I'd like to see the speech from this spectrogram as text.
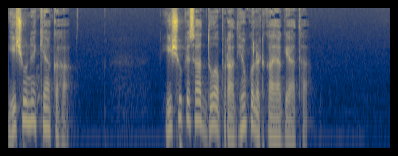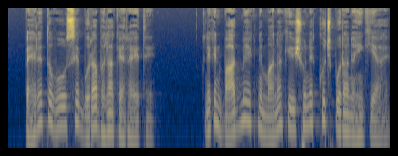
यीशु ने क्या कहा? यीशु के साथ दो अपराधियों को लटकाया गया था। पहले तो वो उसे बुरा भला कह रहे थे, लेकिन बाद में एक ने माना कि यीशु ने कुछ बुरा नहीं किया है।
